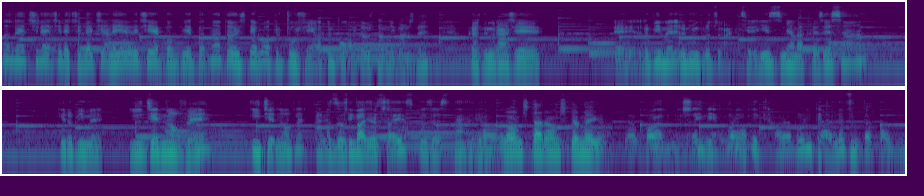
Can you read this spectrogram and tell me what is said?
No leci, leci, leci, leci, ale leci jako, jako no to już to, o tym później, o tym później, to już nam nieważne. W każdym razie e, robimy, robimy po prostu akcję. Jest zmiana prezesa i robimy, idzie nowe idzie nowe, ale stare. wszystko zostaje. No, rączka rączkę myje. Dokładnie. Wszędzie polityka, Ale polityka, tak, rozumiem. dokładnie.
